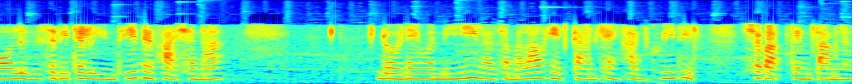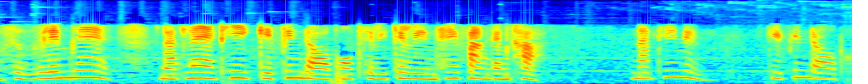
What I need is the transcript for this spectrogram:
อร์หรือสลิเทลีนที่เป็นฝ่ายชนะ โดยในวันนี้เราจะมาเล่าเหตุการณ์แข่งขันควิดิชฉบับเต็มตามหนังสือเล่มแรก นัดแรกที่กิฟฟินดอร์พบสลิเทลีนให้ฟังกันค่ะ นัดที่หนึ่งกิฟฟินดอร์พ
